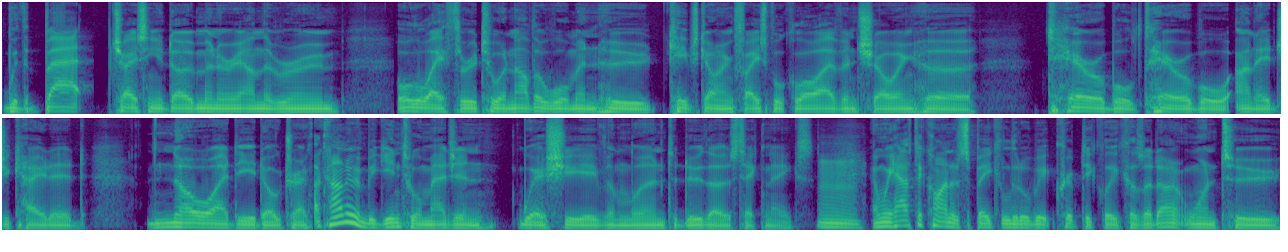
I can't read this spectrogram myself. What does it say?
with a bat chasing a Doberman around the room, all the way through to another woman who keeps going Facebook Live and showing her terrible, terrible, uneducated, no idea dog training. I can't even begin to imagine where she even learned to do those techniques. Mm. And we have to kind of speak a little bit cryptically because I don't want to.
